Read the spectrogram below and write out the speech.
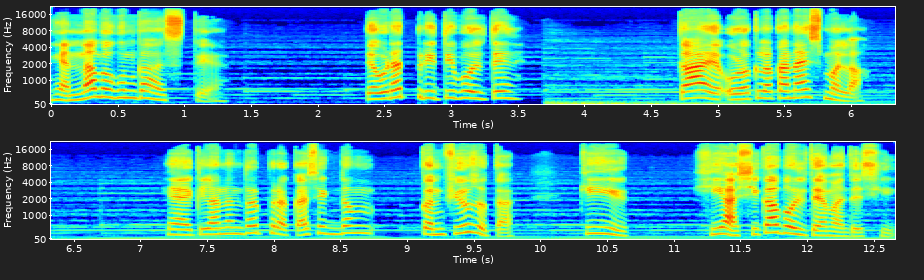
ह्यांना बघून का हसते? तेवढ्यात प्रीती बोलते काय ओळखलं का नाहीस मला? हे ऐकल्यानंतर प्रकाश एकदम कन्फ्यूज होता की ही अशी का बोलते माझ्याशी?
